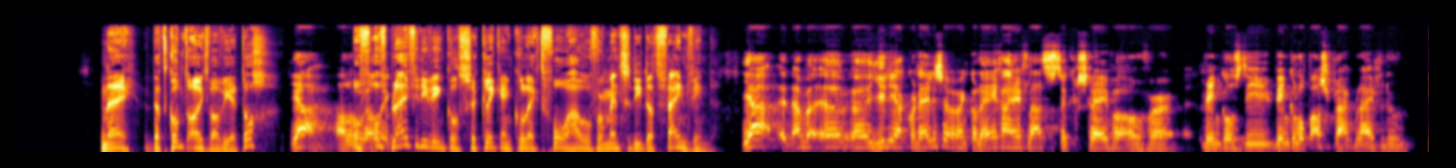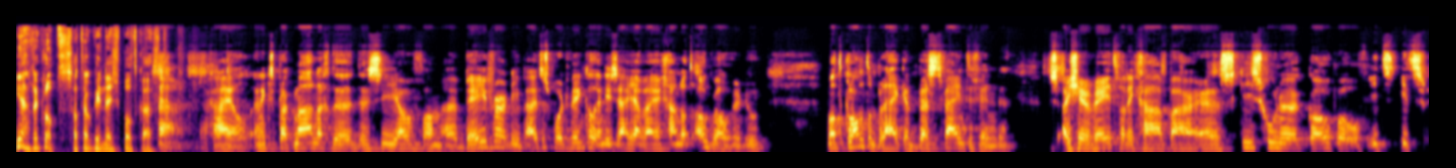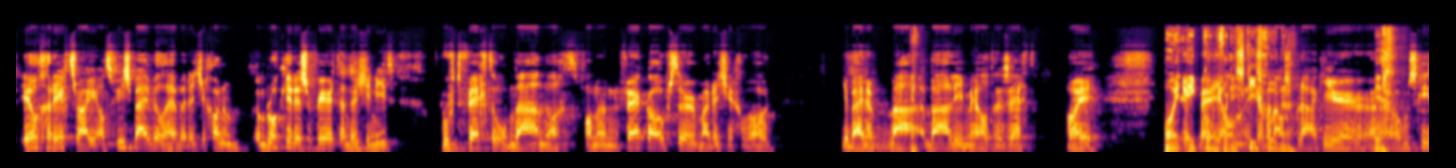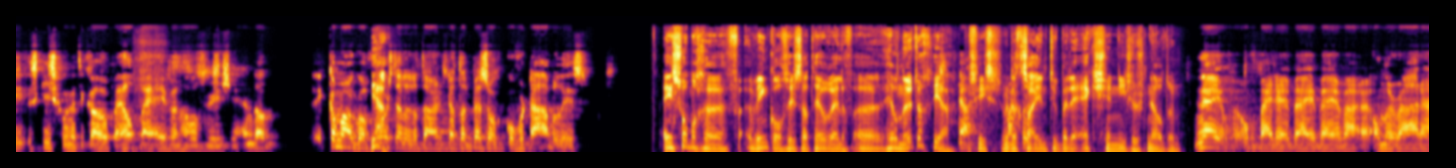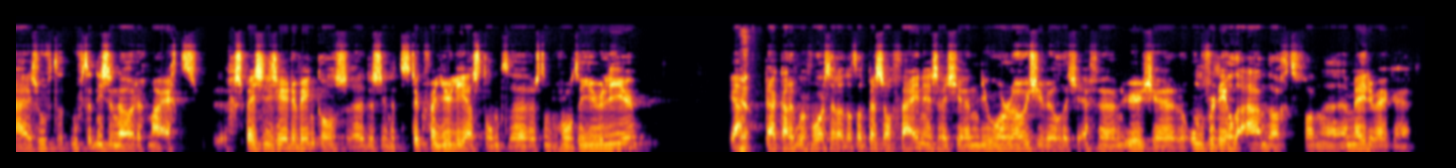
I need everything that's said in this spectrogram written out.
Nee, dat komt ooit wel weer, toch? Ja, alhoewel. Of, of blijven die winkels uh, click en collect volhouden voor mensen die dat fijn vinden? Ja, nou, uh, uh, Julia Cornelissen, mijn collega, heeft laatst een stuk geschreven over winkels die winkel op afspraak blijven doen. Ja, dat klopt. Dat zat ook in deze podcast. Ja, daar ga je al. En ik sprak maandag de, de CEO van Bever, die buitensportwinkel, en die zei: Ja, wij gaan dat ook wel weer doen. Want klanten blijken het best fijn te vinden. Dus als je weet van ik ga een paar uh, skischoenen kopen of iets, iets heel gerichts waar je advies bij wil hebben, dat je gewoon een, een blokje reserveert en dat je niet hoeft te vechten om de aandacht van een verkoopster, maar dat je gewoon je bij de ja. balie meldt en zegt: Hoi, Hoi, ik, kom Jan, voor die skischoenen. Ik heb een afspraak hier uh, om ski, skischoenen te kopen. Help mij even een half uurtje. En dan, ik kan me ook wel ja. voorstellen dat, daar, dat dat best wel comfortabel is. In sommige winkels is dat heel, uh, heel nuttig. Ja, precies. Maar dat zou je natuurlijk bij de Action niet zo snel doen. Nee, of, of bij, de, bij, bij een ander warenhuis hoeft dat, hoeft dat niet zo nodig. Maar echt gespecialiseerde winkels. Uh, dus in het stuk van Julia stond, stond bijvoorbeeld een juwelier. Ja, ja, daar kan ik me voorstellen dat dat best wel fijn is als je een nieuw horloge wil. Dat je even een uurtje onverdeelde aandacht van een medewerker hebt.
